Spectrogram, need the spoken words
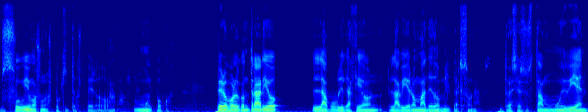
Subimos unos poquitos, pero vamos, muy pocos. Pero por el contrario, la publicación la vieron más de 2.000 personas. Entonces eso está muy bien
